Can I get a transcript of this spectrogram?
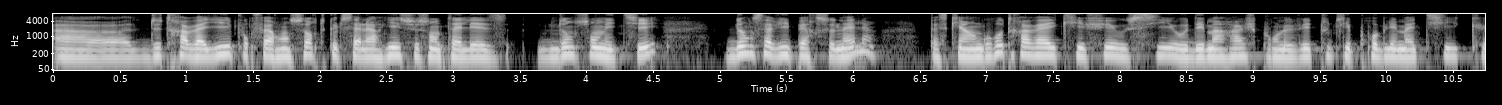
de travailler pour faire en sorte que le salarié se sente à l'aise dans son métier, dans sa vie personnelle, parce qu'il y a un gros travail qui est fait aussi au démarrage pour lever toutes les problématiques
